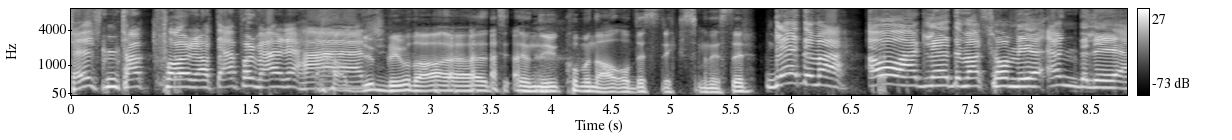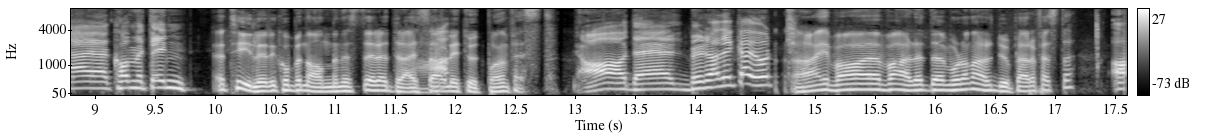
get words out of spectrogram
Tusen takk for at jeg får være Ja, her! du blir jo da uh, en ny kommunal- og distriktsminister. Gleder meg! Å, jeg gleder meg så mye! Endelig er jeg kommet inn. Tidligere kommunalminister dreit seg Ja. litt ut på en fest. Ja, det burde han ikke ha gjort. Nei, hva, hva er det, det, Hvordan er det du pleier å feste? Å,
